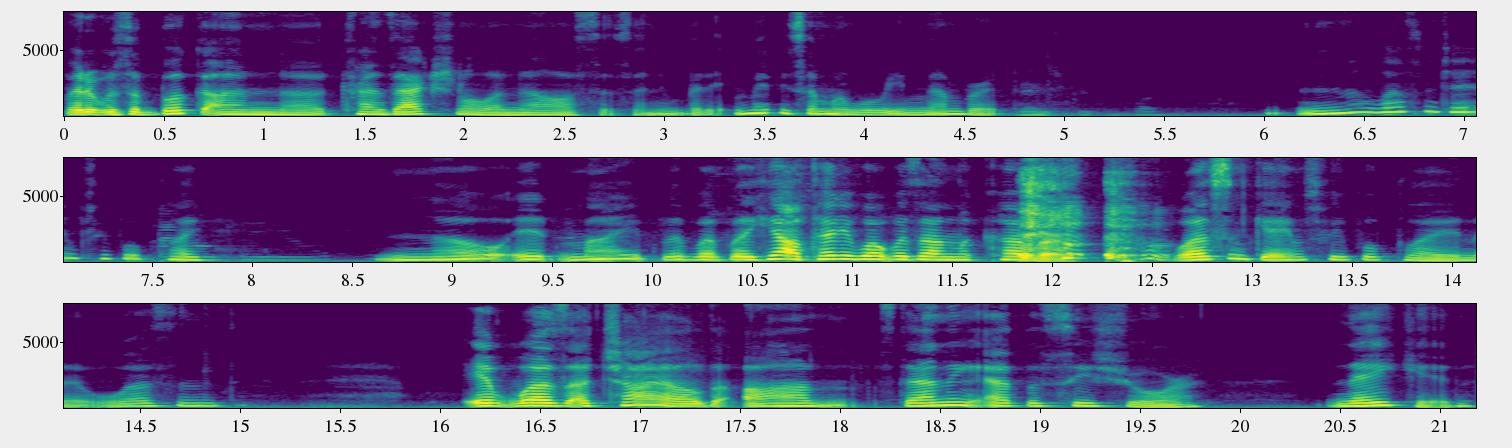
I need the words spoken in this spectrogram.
but it was a book on uh, transactional analysis. Anybody, maybe someone will remember it. No, wasn't Games People Play. No, it might, but, but yeah, I'll tell you what was on the cover. it wasn't Games People Play, and it wasn't. It was a child on standing at the seashore, naked,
